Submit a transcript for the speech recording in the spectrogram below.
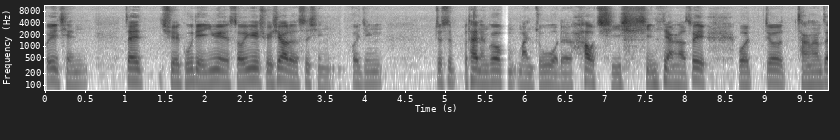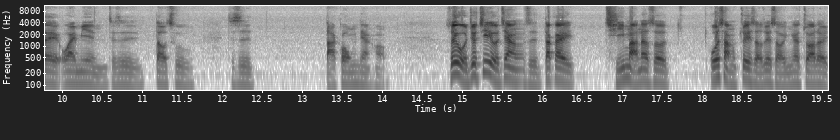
我以前在学古典音乐的时候，因为学校的事情，我已经 就是不太能够满足我的好奇心这样哈，所以我就常常在外面就是到处就是打工这样哈，所以我就借由这样子，大概起码那时候，我想最少最少应该抓了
